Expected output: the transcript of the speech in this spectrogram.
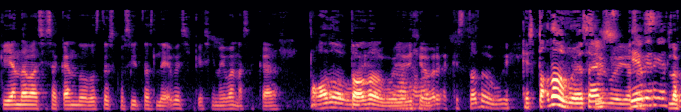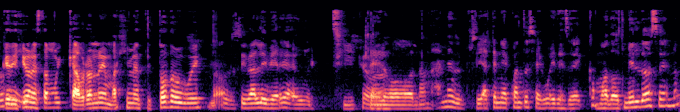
que ya andaba así sacando dos, tres cositas leves y que si no iban a sacar Todo, güey. todo, güey. Yo día, verga, ¿qué es todo, güey? Que es todo, güey, o sea, Sí, güey, o ¿qué sea, verga es lo todo, que dijeron güey? está muy cabrón, imagínate todo, güey. No, pues sí vale verga, güey. Sí, cabrón. Pero, no mames, pues ya tenía cuánto ese güey, desde como 2012, ¿no?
